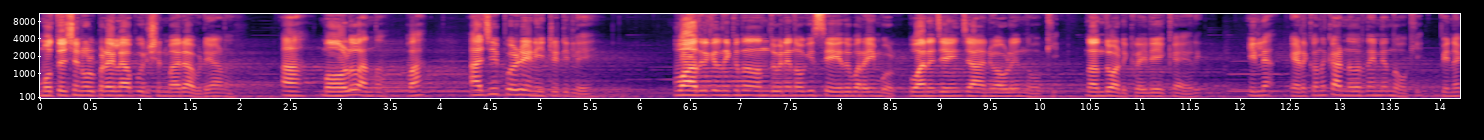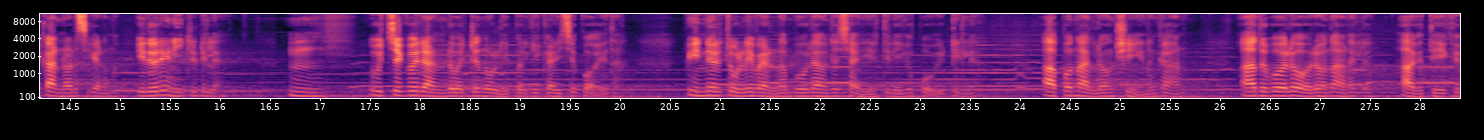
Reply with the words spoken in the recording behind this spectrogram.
മുത്തശ്ശൻ ഉൾപ്പെടെ എല്ലാ പുരുഷന്മാരും അവിടെയാണ്. ആ മോൾ വന്നോ. വാ. അജി ഇപ്പോഴും എണീറ്റിട്ടില്ലേ? വാതിൽക്കൽ നിൽക്കുന്ന നന്ദുവിനെ നോക്കി സേതു പറയുമ്പോൾ വനജയും ജാനു അവളെ നോക്കി. നന്ദു അടുക്കളയിലേക്ക് കയറി. ഇല്ല ഇടയ്ക്കൊന്ന് കണ്ണു തുറന്ന് എന്നെ നോക്കി. പിന്നെ കണ്ണടച്ച് കിടന്നു. ഇതുവരെ എണീറ്റിട്ടില്ല. ഉച്ചയ്ക്ക് രണ്ട് പറ്റുന്ന ഉള്ളിപ്പെറുക്കി കഴിച്ച് പോയതാ. പിന്നെ ഒരു തുള്ളി വെള്ളം പോലും അവന്റെ ശരീരത്തിലേക്ക് പോയിട്ടില്ല. അപ്പോൾ നല്ലോണം ക്ഷീണം കാണും. അതുപോലെ ഓരോന്നാണല്ലോ അകത്തേക്ക്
